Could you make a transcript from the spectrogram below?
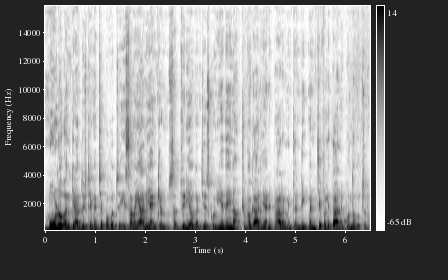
మూడు అంకెను అదృష్టంగా చెప్పవచ్చు. ఈ సమయాన్ని అంకెను సద్వినియోగం చేసుకుని ఏదైనా శుభకార్యాన్ని ప్రారంభించండి. మంచి ఫలితాన్ని పొందవచ్చును.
